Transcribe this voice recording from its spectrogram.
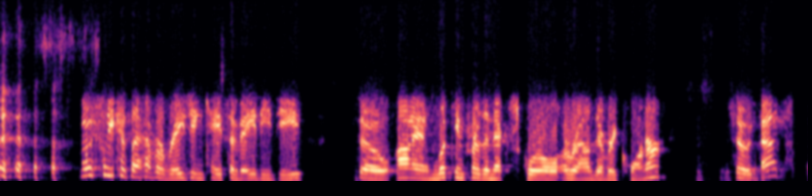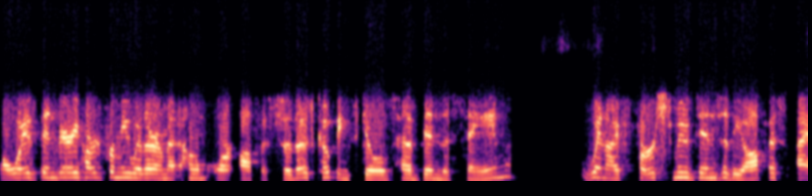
Mostly because I have a raging case of ADD. So I am looking for the next squirrel around every corner. So that's always been very hard for me, whether I'm at home or office. So those coping skills have been the same. When I first moved into the office, I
